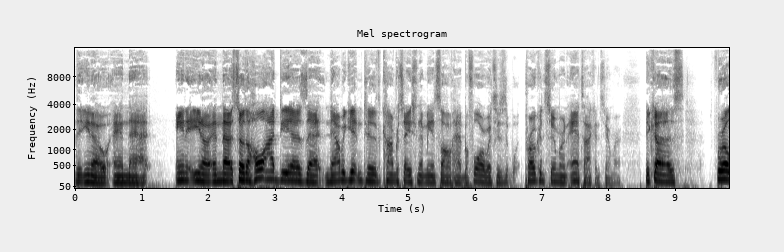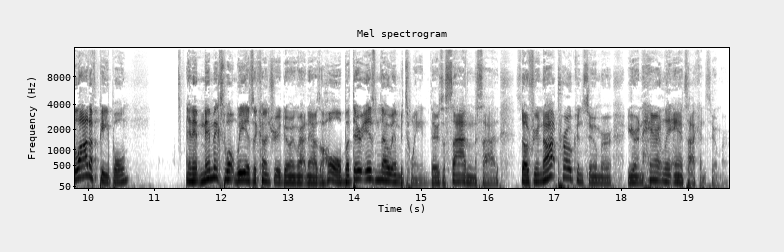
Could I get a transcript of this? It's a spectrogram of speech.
you know, and that, and you know, and the, so the whole idea is that now we get into the conversation that me and Saul had before, which is pro-consumer and anti-consumer, because for a lot of people, and it mimics what we as a country are doing right now as a whole, but there is no in between. There's a side and a side. So if you're not pro-consumer, you're inherently anti-consumer.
